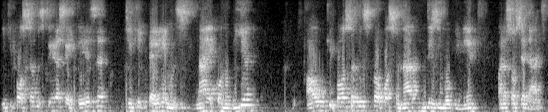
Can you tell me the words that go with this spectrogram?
e que possamos ter a certeza de que teremos na economia algo que possa nos proporcionar um desenvolvimento para a sociedade.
